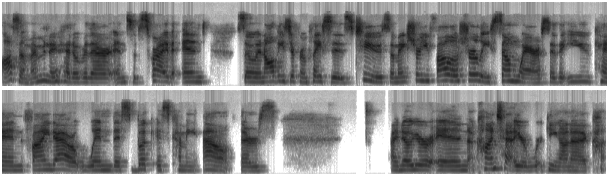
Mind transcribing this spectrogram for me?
awesome. I'm going to head over there and subscribe. And so in all these different places too. So make sure you follow Shirley somewhere so that you can find out when this book is coming out. There's, I know you're in a contest. You're working on a co-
